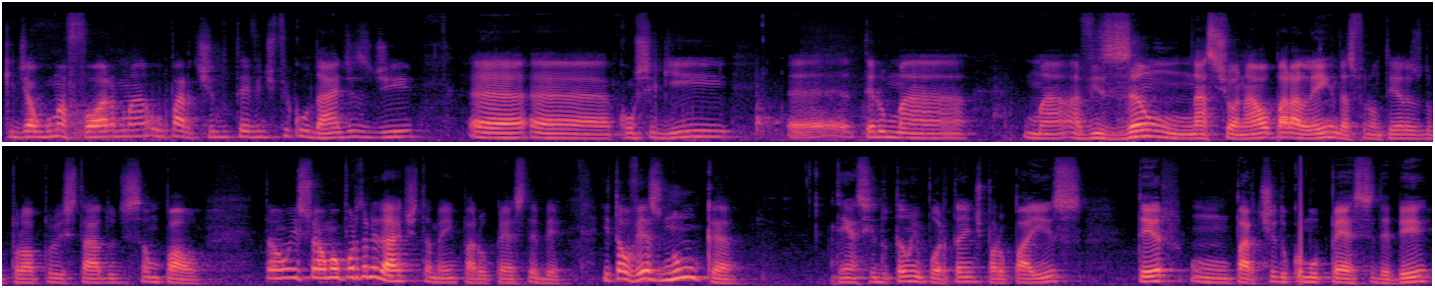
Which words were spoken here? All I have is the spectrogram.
que de alguma forma o partido teve dificuldades de uh, uh, conseguir uh, ter uma, uma visão nacional para além das fronteiras do próprio estado de São Paulo. Então, isso é uma oportunidade também para o PSDB. E talvez nunca tenha sido tão importante para o país ter um partido como o PSDB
